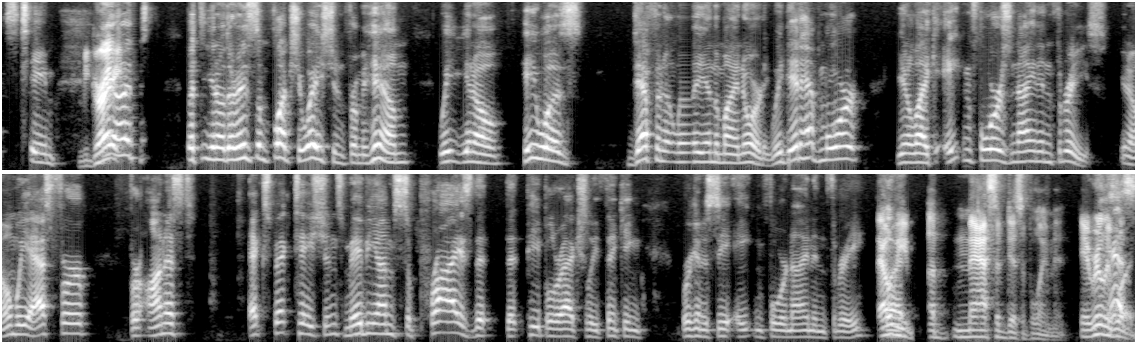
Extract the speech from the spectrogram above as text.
this team. Be great. You know, but, you know, there is some fluctuation from him. We, you know, he was definitely in the minority. We did have more, you know, like eight and fours, nine and threes, you know, and we asked for for honest expectations. Maybe I'm surprised that that people are actually thinking we're going to see eight and four, nine and three. That would be a massive disappointment. It really yes, would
